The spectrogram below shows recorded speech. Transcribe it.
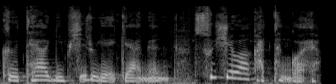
그 대학 입시로 얘기하면 수시와 같은 거예요.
